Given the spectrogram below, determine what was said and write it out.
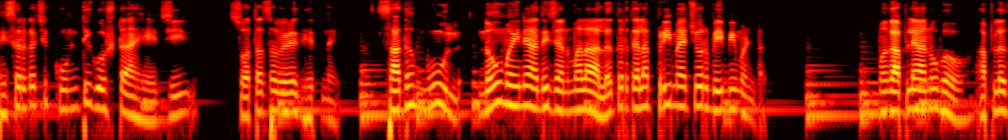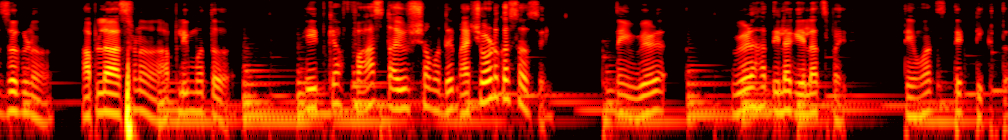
निसर्गाची कोणती गोष्ट आहे जी स्वतःचा वेळ घेत नाही? साधं मूल नऊ महिन्याआधी आधी जन्माला आलं तर त्याला प्री मॅच्युअर बेबी म्हणतात. मग आपले अनुभव आपलं जगणं आपलं असणं आपली मतं हे इतक्या फास्ट आयुष्यामध्ये मॅच्युअर्ड कसं असेल? नाही वेळ वेळ हा दिला गेलाच पाहिजे. तेव्हाच ते टिकतं.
